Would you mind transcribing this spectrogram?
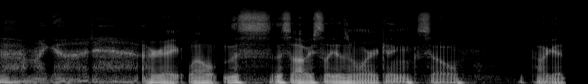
Oh my god. All right. Well, this this obviously isn't working, so fuck it.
